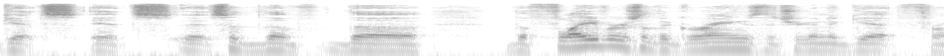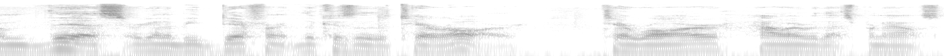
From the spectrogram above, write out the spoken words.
gets its it's the the the flavors of the grains that you're going to get from this are going to be different because of the terroir, terroir, however that's pronounced.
